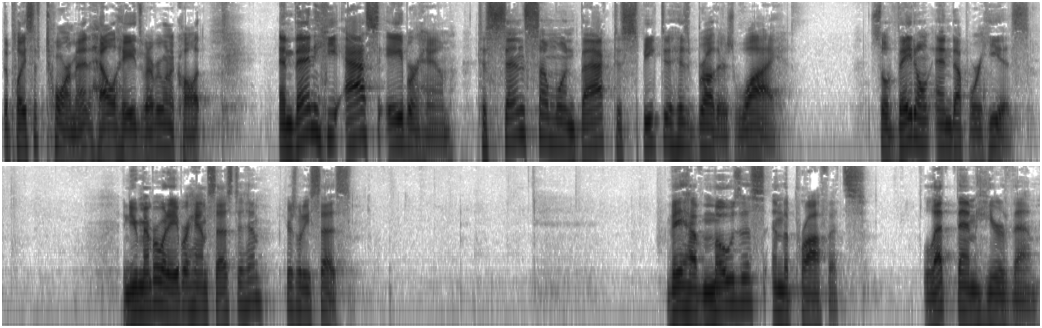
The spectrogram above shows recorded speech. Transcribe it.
the place of torment, hell, Hades, whatever you want to call it. And then he asks Abraham to send someone back to speak to his brothers. Why? So they don't end up where he is. And do you remember what Abraham says to him? Here's what he says They have Moses and the prophets. Let them hear them.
